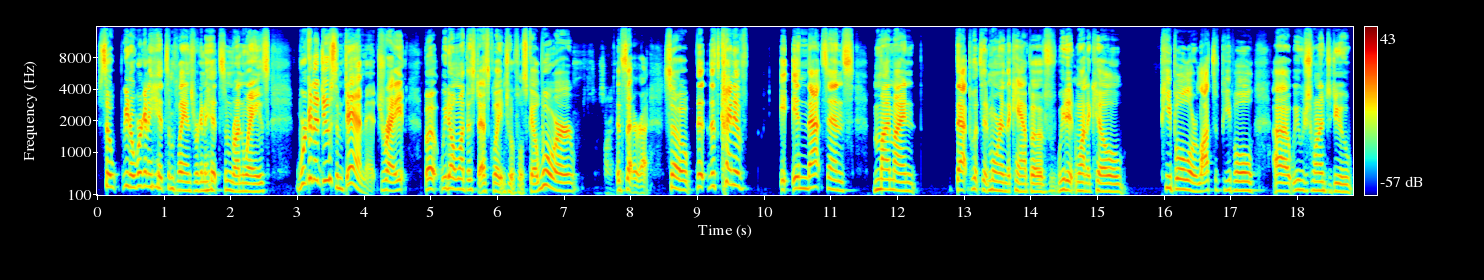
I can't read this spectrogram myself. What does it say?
So, you know, we're going to hit some planes, we're going to hit some runways, we're going to do some damage, right? But we don't want this to escalate into a full scale war, et cetera. So th- that's kind of, in that sense, my mind, that puts it more in the camp of we didn't want to kill people or lots of people. Uh, we just wanted to do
